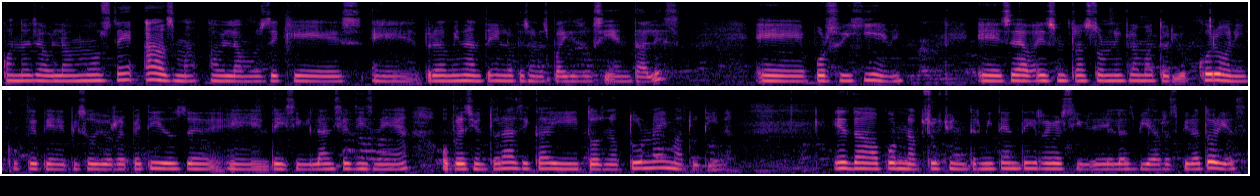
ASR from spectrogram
Cuando ya hablamos de asma, hablamos de que es eh, predominante en lo que son los países occidentales eh, por su higiene es un trastorno inflamatorio crónico que tiene episodios repetidos de, sibilancias, disnea, opresión torácica y tos nocturna y matutina. Es dada por una obstrucción intermitente y irreversible de las vías respiratorias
